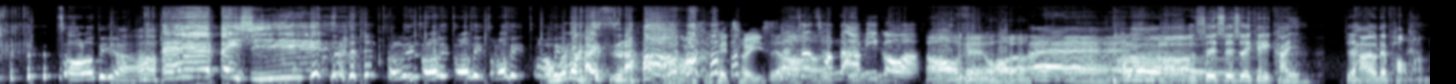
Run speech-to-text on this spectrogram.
走楼梯啊！哎，被袭！走楼梯，走楼梯，走楼梯，走楼梯，走楼梯。我们要不要开始啦？哇，被锤死 正常的阿米狗啊。好，OK，我好了。哎，好了，啊，所以所以所以可以看，所以他有在跑吗？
